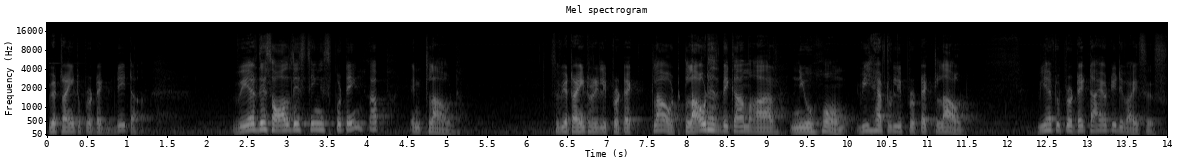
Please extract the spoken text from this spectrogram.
We are trying to protect data. Where this all these things is putting up? In cloud. So we are trying to really protect cloud. Cloud has become our new home. We have to really protect cloud. We have to protect IoT devices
